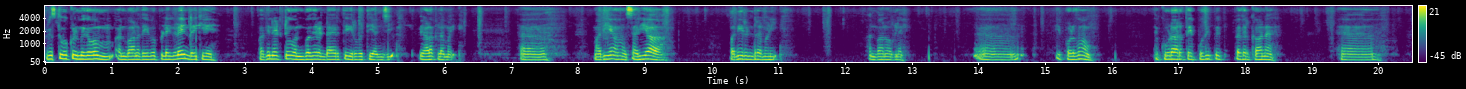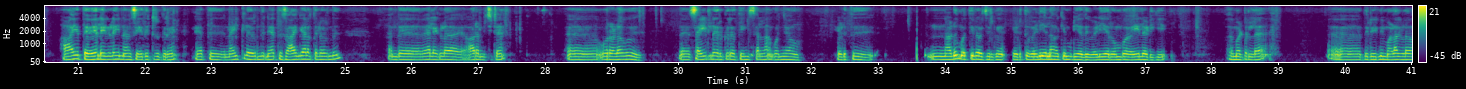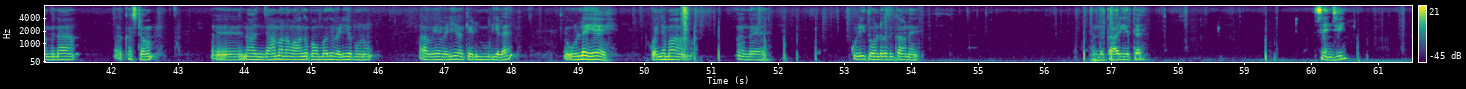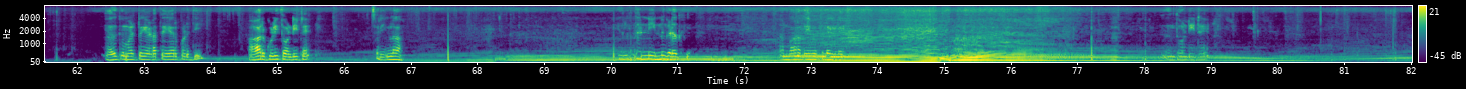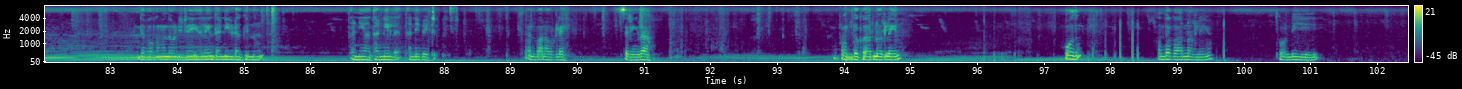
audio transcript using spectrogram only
கிறிஸ்துவுக்குள் மிகவும் அன்பான தெய்வ பிள்ளைகளே இன்றைக்கு பதினெட்டு ஒன்பது ரெண்டாயிரத்தி இருபத்தி அஞ்சு வியாழக்கிழமை. மதியம் சரியாக பன்னிரெண்டரை மணி. அன்பானவர்களே இப்பொழுதும் இந்த கூடாரத்தை புதுப்பிப்பதற்கான ஆயத்த வேலைகளை நான் செய்துட்ருக்கிறேன் நேற்று நைட்டில் இருந்து நேற்று சாயங்காலத்துலருந்து அந்த வேலைகளை ஆரம்பிச்சிட்டேன். ஓரளவு இந்த சைடில் இருக்கிற திங்ஸ் எல்லாம் கொஞ்சம் எடுத்து நடுமத்தியில் வச்சுருக்கேன். எடுத்து வெளியெல்லாம் வைக்க முடியாது. வெளியே ரொம்ப வெயில் அடிக்கி. அது மட்டும் இல்லை திடீர்னு திடீர்னு மழைகளை வந்துன்னா கஷ்டம். நான் ஜாமான்லாம் வாங்க போகும்போது வெளியே போகணும். அப்படியே வெளியே வைக்க முடியலை. உள்ளேயே கொஞ்சமாக அந்த குழி தோண்டுறதுக்கான அந்த காரியத்தை செஞ்சு அதுக்கு மட்டும் இடத்த ஏற்படுத்தி ஆறு குழி தோண்டிட்டேன். சரிங்களா? இதில் தண்ணி இன்னும் கிடக்கு. அன்பான தெய்வ பிள்ளைகளே. தோண்டிட்டேன். இந்த பக்கமும் தோண்டிட்டேன். இதுலேயும் தண்ணி கிடக்கு இன்னும். தண்ணியாக தண்ணி இல்லை தண்ணி போயிட்டு. அன்பானவர்களே. சரிங்களா? இப்போ அந்த கார்னர்லேயும் போதும். அந்த கார்னர்லேயும் தோண்டி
